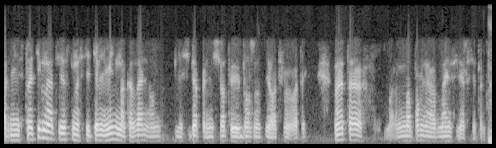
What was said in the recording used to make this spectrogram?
административной ответственности, тем не менее наказание он для себя понесет и должен сделать выводы. Но это, напомню, одна из версий только.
